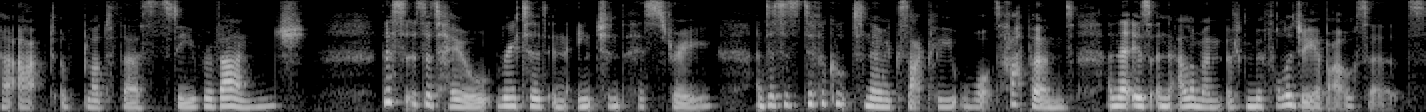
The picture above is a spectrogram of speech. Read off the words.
her act of bloodthirsty revenge. This is a tale rooted in ancient history, and it is difficult to know exactly what happened, and there is an element of mythology about it.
